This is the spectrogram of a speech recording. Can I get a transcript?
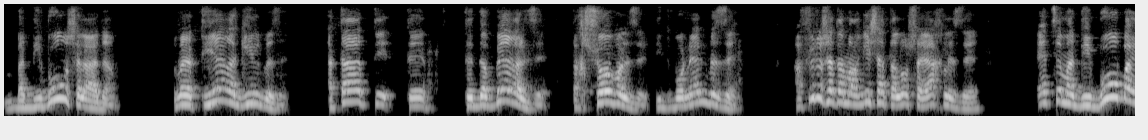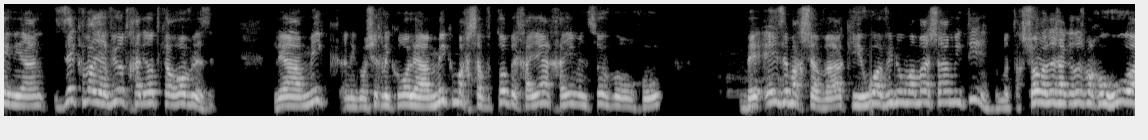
בדיבור של האדם. זאת אומרת, תהיה רגיל בזה. אתה ת, ת, תדבר על זה, תחשוב על זה, תתבונן בזה. אפילו שאתה מרגיש שאתה לא שייך לזה, עצם הדיבור בעניין, זה כבר יביא אותך להיות קרוב לזה. להעמיק, אני ממשיך לקרוא, להעמיק מחשבתו בחיי החיים אינסוף ברוך הוא, באיזה מחשבה? כי הוא אבינו ממש האמיתי. זאת אומרת, תחשוב על זה שהקדוש ברוך הוא הוא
